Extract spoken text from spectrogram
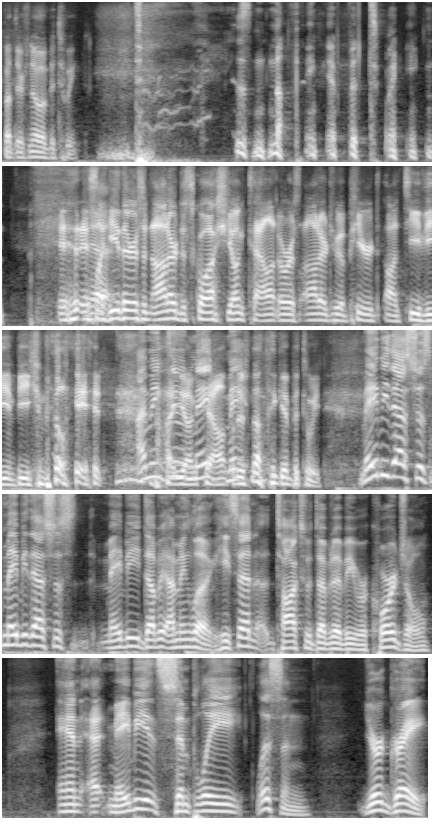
but there's no in between. There's nothing in between. It's Yeah. like either it's an honor to squash young talent or it's honor to appear on TV and be humiliated I mean, by dude, young may- talent. may- but there's nothing in between. Maybe that's just maybe that's just maybe W. I mean, look, he said talks with WWE were cordial, and uh, maybe it's simply listen, you're great,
